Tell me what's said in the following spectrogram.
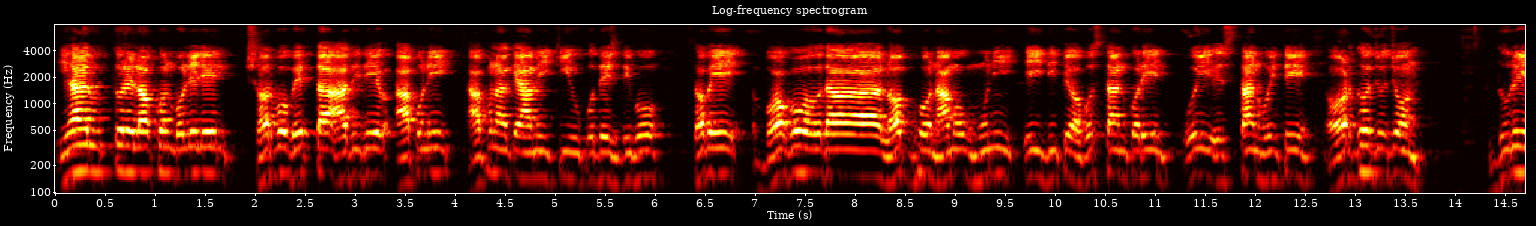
ইহার উত্তরে লক্ষণ বলিলেন, সর্ববেত্তা আদিদেব, আপনি, আপনাকে আমি কি উপদেশ দিব? তবে বগদা লভ্য নামক মুনি এই দ্বীপে অবস্থান করেন। ওই স্থান হইতে অর্ধযোজন দূরে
